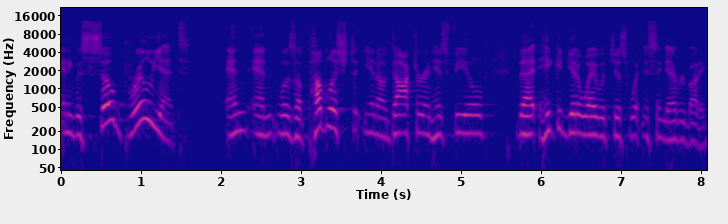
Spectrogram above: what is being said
and he was so brilliant and, and was a published you know doctor in his field that he could get away with just witnessing to everybody.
